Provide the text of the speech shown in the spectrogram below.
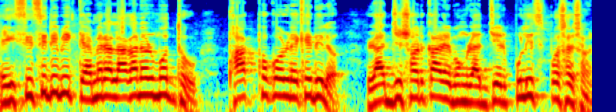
এই সিসিটিভি ক্যামেরা লাগানোর মধ্যেও ফাঁক ফোকর রেখে দিল রাজ্য সরকার এবং রাজ্যের পুলিশ প্রশাসন।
